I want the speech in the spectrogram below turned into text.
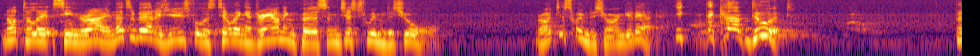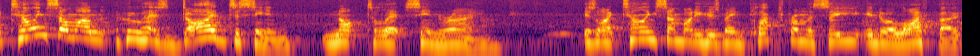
not to let sin reign, that's about as useful as telling a drowning person just swim to shore. Right? Just swim to shore and get out. You, they can't do it. But telling someone who has died to sin not to let sin reign is like telling somebody who's been plucked from the sea into a lifeboat,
